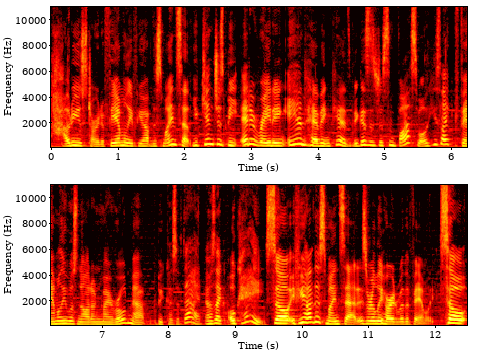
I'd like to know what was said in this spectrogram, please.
how do you start a family if you have this mindset? You can't just be iterating and having kids because it's just impossible. He's like, family was not on my roadmap because of that. I was like, okay, so if you have this mindset, it's really hard with a family. So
